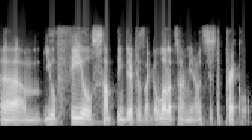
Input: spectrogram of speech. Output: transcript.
Um, you'll feel something different. Like a lot of time, you know, it's just a prickle.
